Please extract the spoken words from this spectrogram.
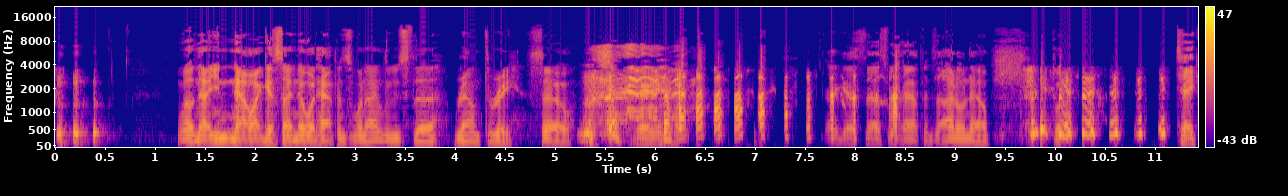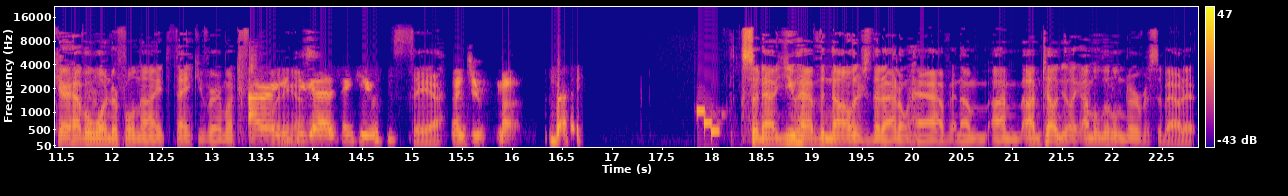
Well, now you now I guess I know what happens when I lose the round three. So there you go. I guess that's what happens. I don't know. But take care. Have a wonderful night. Thank you very much for All right, joining you us. guys. Thank you. See ya. Thank you. Bye. Bye. So now you have the knowledge that I don't have, and I'm I'm I'm telling you, like I'm a little nervous about it.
